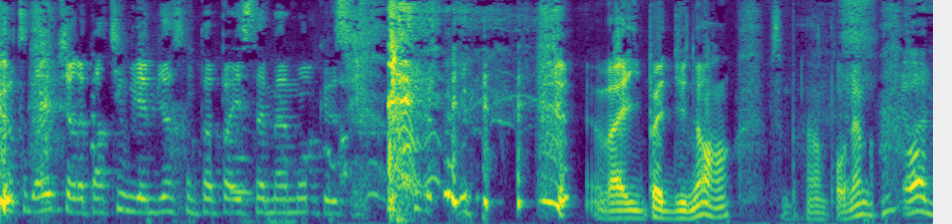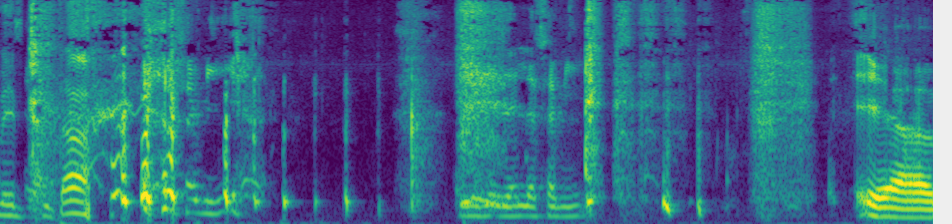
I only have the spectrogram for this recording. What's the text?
Quand on arrive sur la partie où il aime bien son papa et sa maman, que c'est. bah, il peut être du Nord, hein. c'est pas un problème. Oh, mais putain La famille. la famille. Et euh,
